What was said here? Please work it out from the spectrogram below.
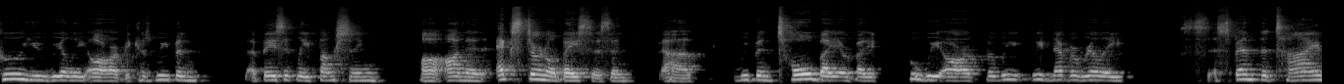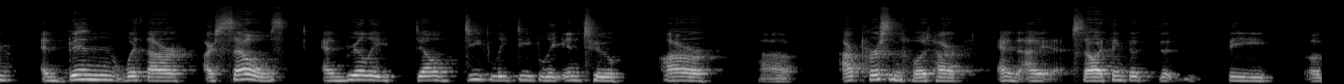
who you really are because we've been uh, basically functioning uh, on an external basis and uh, we've been told by everybody who we are, but we we've never really s- spent the time and been with our ourselves and really delve deeply, deeply into our uh, our personhood, our and I. So I think that the the, uh,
